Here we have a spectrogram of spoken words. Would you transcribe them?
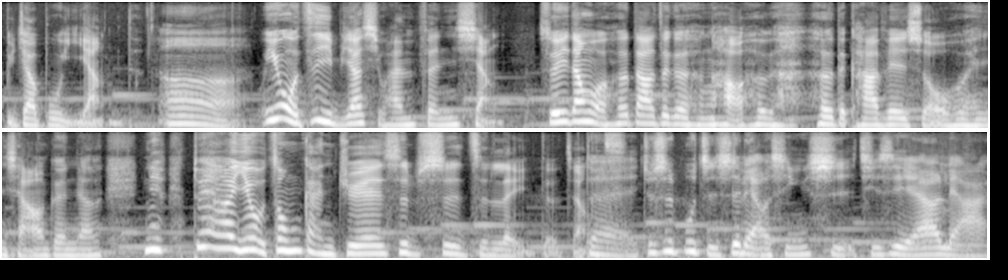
比较不一样的。嗯，因为我自己比较喜欢分享。所以当我喝到这个很好喝喝的咖啡的时候，我会很想要跟人家，你对啊，也有这种感觉，是不是之类的这样子？对，就是不只是聊心事，其实也要聊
